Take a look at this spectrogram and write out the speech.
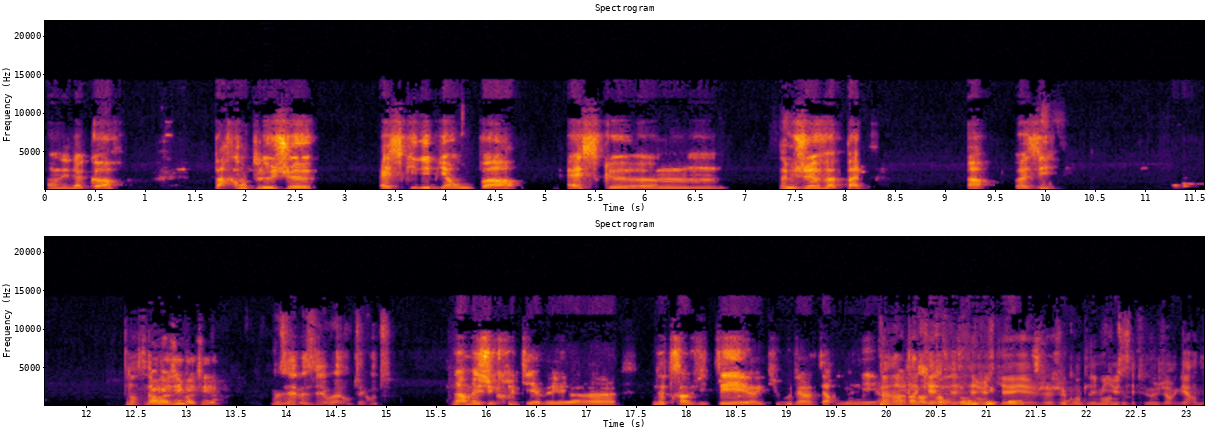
On est d'accord. Par contre, le jeu, est-ce qu'il est bien ou pas? Est-ce que euh, le jeu va pas Ah, vas-y. Non, vas-y, Maxime. Vas-y, vas-y, ouais, on t'écoute. Non, mais j'ai cru qu'il y avait notre invité euh, qui voulait intervenir. Non, non, t'inquiète, c'est juste que je, je, compte les minutes, c'est tout, je regarde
